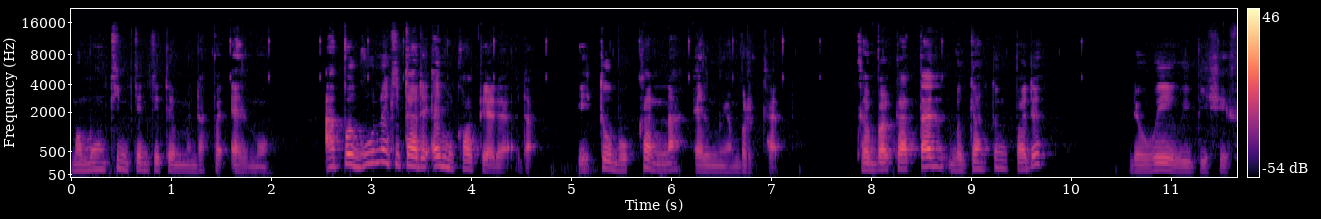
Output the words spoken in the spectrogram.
memungkinkan kita mendapat ilmu. Apa guna kita ada ilmu kalau tiada adab? Itu bukanlah ilmu yang berkat. Keberkatan bergantung pada the way we behave.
